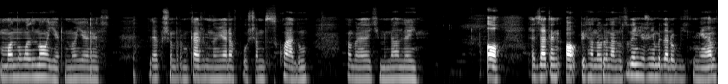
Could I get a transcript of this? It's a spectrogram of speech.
Manuel Neuer. Neuer jest lepszym bramkarzem. Neuera wpuszczam do składu. Dobra, lecimy dalej. O, za ten, o, Cristiano Ronaldo. Tutaj myślę, że nie będę robić zmian.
